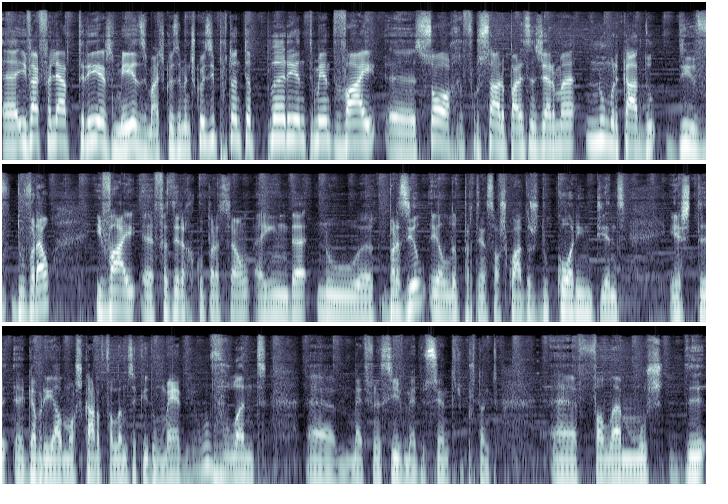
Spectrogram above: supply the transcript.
Uh, e vai falhar 3 meses, mais coisa menos coisa, e portanto aparentemente vai uh, só reforçar o Paris Saint-Germain no mercado de, do verão e vai uh, fazer a recuperação ainda no uh, Brasil. Ele pertence aos quadros do Corinthians. Este uh, Gabriel Moscardo, falamos aqui de um médio, um volante, médio defensivo, médio centro, portanto, falamos de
